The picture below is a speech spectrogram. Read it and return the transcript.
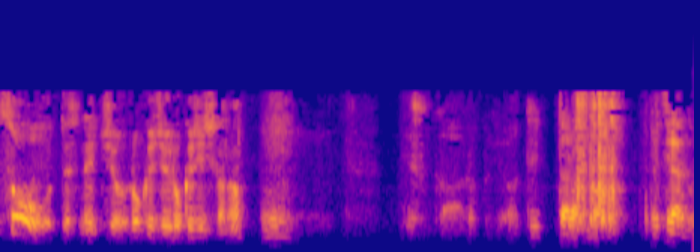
そうですね、一応、60、6時しかな。うん。ですか、60。って言ったら、まあ、うちらの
